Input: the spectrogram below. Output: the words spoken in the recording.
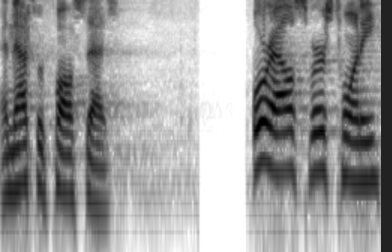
And that's what Paul says. Or else, verse 20,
